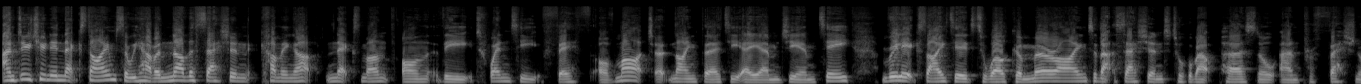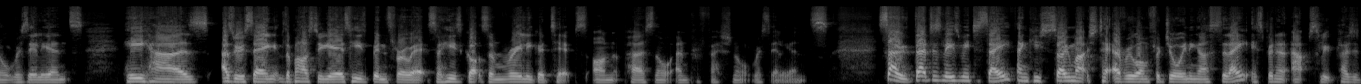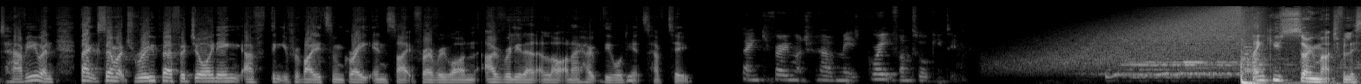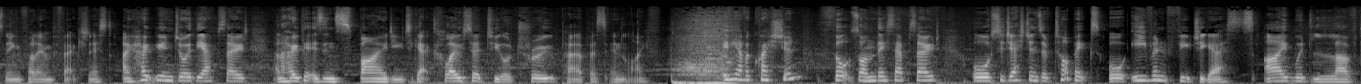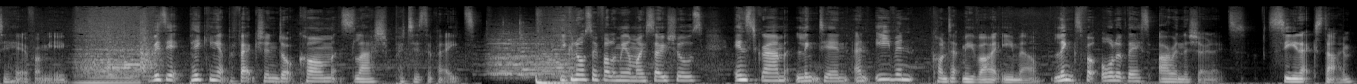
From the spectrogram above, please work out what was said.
And do tune in next time. So we have another session coming up next month on the 25th of March at 9:30 a.m. GMT. I'm really excited to welcome Murine to that session to talk about personal and professional resilience. He has, as we were saying, the past two years, he's been through it. So he's got some really good tips on personal and professional resilience. So that just leaves me to say thank you so much to everyone for joining us today. It's been an absolute pleasure to have you. And thanks so much, Rupa, for joining. I think you've provided some great insight for everyone. I've really learned a lot, and I hope the audience have too. Thank you very much for having me. It's great fun talking to you. Thank you so much for listening, fellow imperfectionist. I hope you enjoyed the episode and I hope it has inspired you to get closer to your true purpose in life. If you have a question, thoughts on this episode, or suggestions of topics or even future guests, I would love to hear from you. Visit pickingupperfection.com slash participate. You can also follow me on my socials, Instagram, LinkedIn, and even contact me via email. Links for all of this are in the show notes. See you next time.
